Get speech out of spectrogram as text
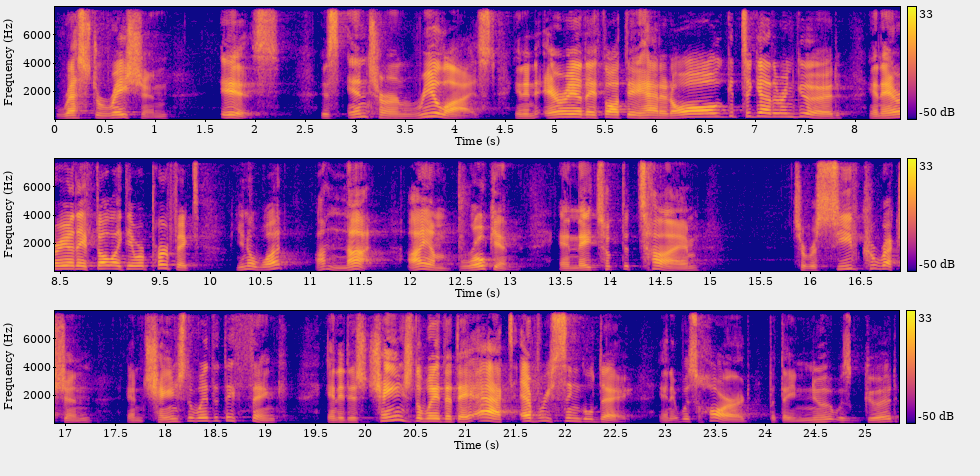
restoration is. This intern realized in an area they thought they had it all together and good, an area they felt like they were perfect, you know what? I'm not. I am broken. And they took the time to receive correction and change the way that they think. And it has changed the way that they act every single day. And it was hard, but they knew it was good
